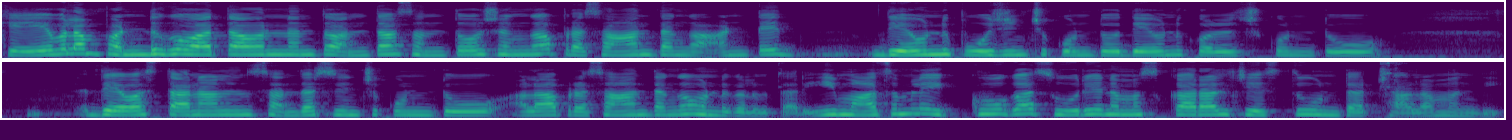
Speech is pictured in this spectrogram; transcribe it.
కేవలం పండుగ వాతావరణంతో అంతా సంతోషంగా ప్రశాంతంగా అంటే దేవుణ్ణి పూజించుకుంటూ దేవుణ్ణి కొలుచుకుంటూ దేవస్థానాలను సందర్శించుకుంటూ అలా ప్రశాంతంగా ఉండగలుగుతారు. ఈ మాసంలో ఎక్కువగా సూర్య నమస్కారాలు చేస్తూ ఉంటారు చాలామంది.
